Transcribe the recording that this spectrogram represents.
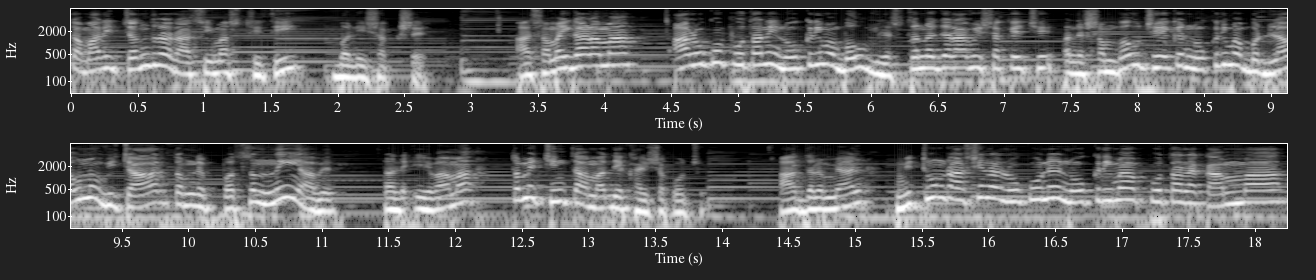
તમારી ચંદ્ર રાશિમાં સ્થિતિ બની શકશે. આ સમયગાળામાં આ લોકો પોતાની નોકરીમાં બહુ વ્યસ્ત નજર આવી શકે છે અને સંભવ છે કે નોકરીમાં બદલાવનો વિચાર તમને પસંદ નહીં આવે અને એવામાં તમે ચિંતામાં દેખાઈ શકો છો. આ દરમિયાન મિથુન રાશિના લોકોને નોકરીમાં પોતાના કામમાં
